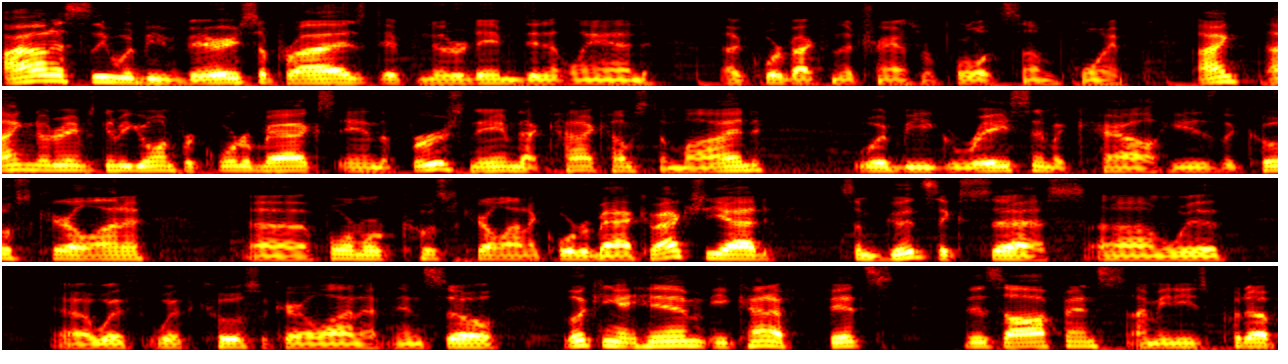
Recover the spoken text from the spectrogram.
I honestly would be very surprised if Notre Dame didn't land a quarterback from the transfer portal at some point. I, I think Notre Dame's going to be going for quarterbacks, and the first name that kind of comes to mind would be Grayson McCall. He is the Coastal Carolina, uh, former Coastal Carolina quarterback who actually had some good success um, with uh, with with Coastal Carolina. And so looking at him, he kind of fits this offense. I mean, he's put up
